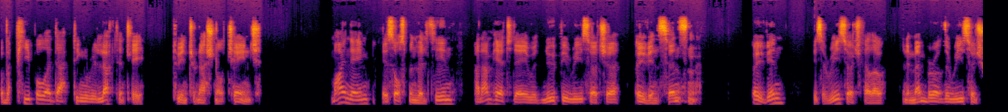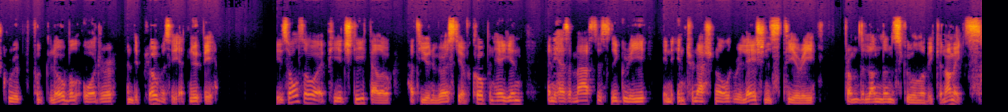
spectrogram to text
of a people adapting reluctantly to international change. My name is Åsmund Weltzien, and I'm here today with NUPI researcher Øyvind Svendsen. Øyvind is a research fellow and a member of the research group for global order and diplomacy at NUPI. He is also a PhD fellow at the University of Copenhagen, and he has a master's degree in international relations theory from the London School of Economics.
